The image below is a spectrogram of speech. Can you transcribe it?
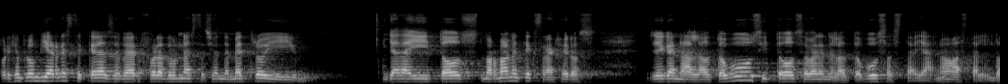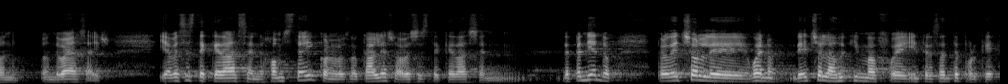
por ejemplo, un viernes te quedas de ver fuera de una estación de metro y ya de ahí todos, normalmente extranjeros, llegan al autobús y todos se van en el autobús hasta allá, ¿no? Hasta donde, donde vayas a ir. Y a veces te quedas en homestay con los locales o a veces te quedas en, dependiendo. Pero de hecho, le, bueno, de hecho la última fue interesante porque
